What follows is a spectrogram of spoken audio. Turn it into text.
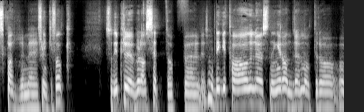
sparre med flinke folk. Så de prøver da å sette opp eh, liksom, digitale løsninger og andre måter å, å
